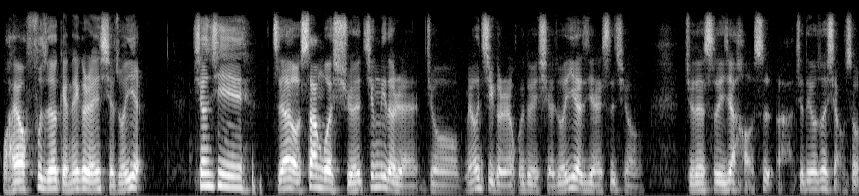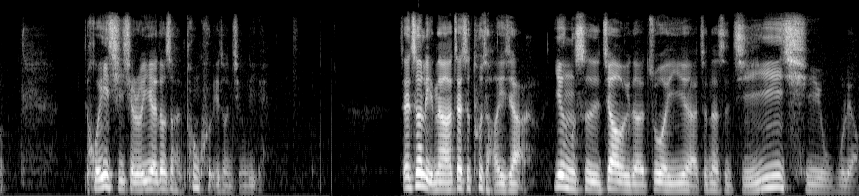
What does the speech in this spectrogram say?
我还要负责给那个人写作业。相信只要有上过学经历的人，就没有几个人会对写作业这件事情觉得是一件好事啊，觉得有所享受。回忆起写作业都是很痛苦的一种经历。在这里呢，再次吐槽一下，应试教育的作业真的是极其无聊，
